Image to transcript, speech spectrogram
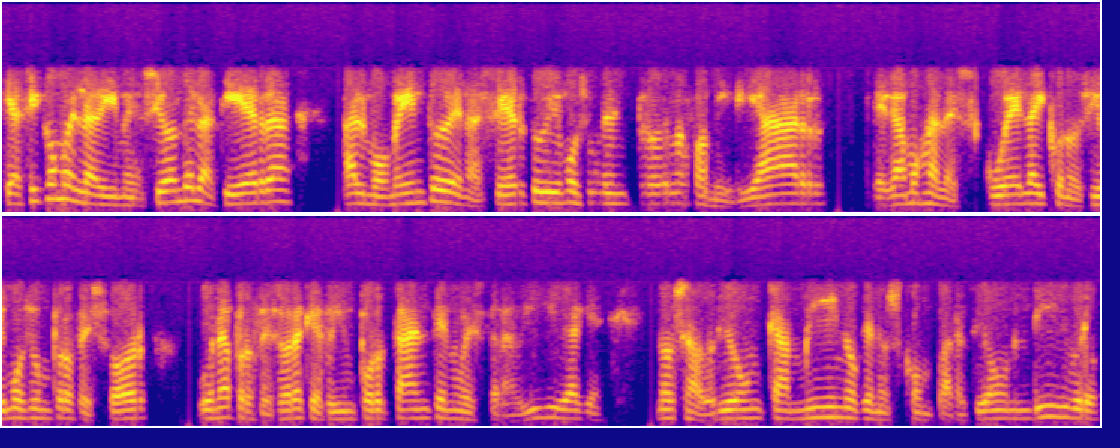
que así como en la dimensión de la tierra, al momento de nacer tuvimos un entorno familiar, llegamos a la escuela y conocimos un profesor una profesora que fue importante en nuestra vida, que nos abrió un camino, que nos compartió un libro,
